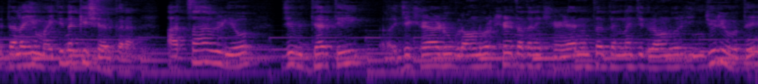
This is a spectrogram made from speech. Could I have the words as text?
तर त्याला ही माहिती नक्की शेअर करा. आजचा हा व्हिडिओ जे विद्यार्थी जे खेळाडू ग्राउंडवर खेळतात आणि खेळल्यानंतर त्यांना जी ग्राउंडवर इंजुरी होते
